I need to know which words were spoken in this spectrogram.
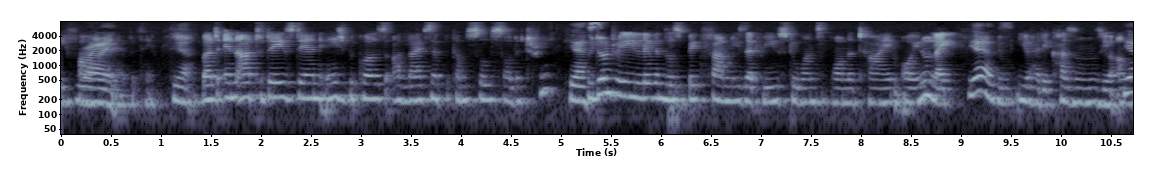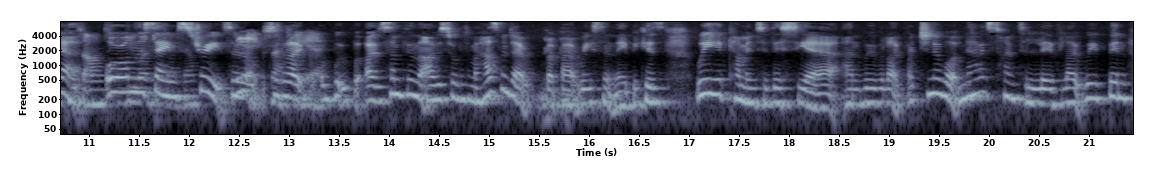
be fine Right. and everything Yeah. but in our today's day and age because our lives have become so solitary Yes. we don't really live in those big families that we used to once upon a time or you know like Yes. you, you had your cousins, your uncles, Yeah, aunts, or on the same street. So, Yeah, exactly, like yeah. I- something that I was talking to my husband about recently because we had come into this year and we were like, "But do you know what? Now it's time to live. Like we've been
